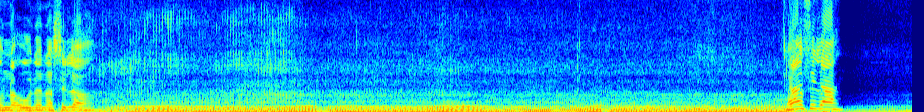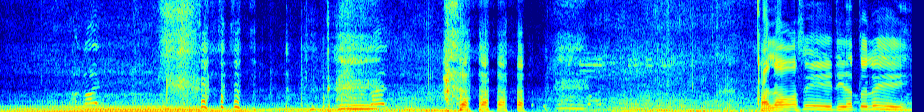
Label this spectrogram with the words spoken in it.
Mukhang nauna na sila. Saan sila? Agad! Agad! Kala ko kasi di natuloy eh.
